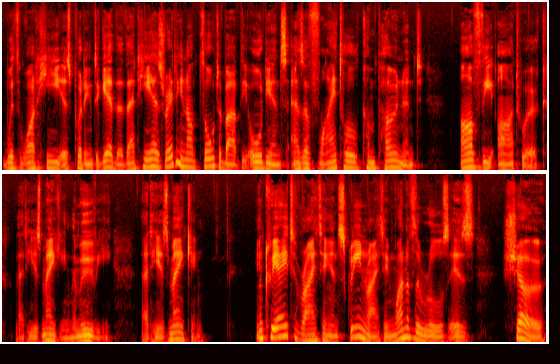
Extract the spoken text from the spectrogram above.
with what he is putting together that he has really not thought about the audience as a vital component of the artwork that he is making, the movie that he is making. In creative writing and screenwriting, one of the rules is show,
